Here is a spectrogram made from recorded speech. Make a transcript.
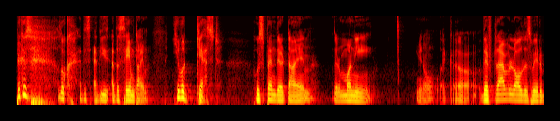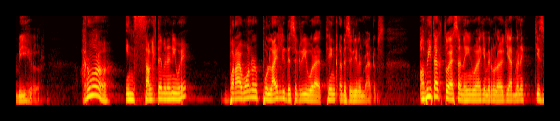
Because look at this at the at the same time, you have a guest who spend their time, their money, you know, like uh, they've traveled all this way to be here. I don't want to insult them in any way, but I want to politely disagree where I think a disagreement matters. अभी तक तो ऐसा नहीं हुआ है कि मेरे को लगा कि यार मैंने किस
